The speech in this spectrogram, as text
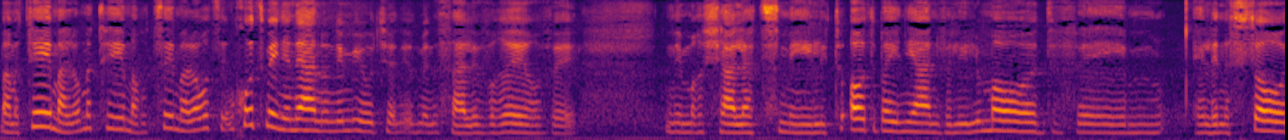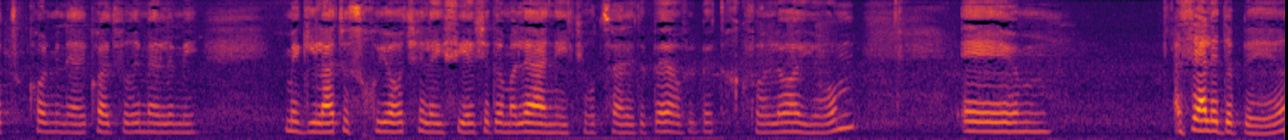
מה מתאים, מה לא מתאים, מה רוצים, מה לא רוצים, חוץ מענייני האנונימיות שאני עוד מנסה לברר ואני מרשה לעצמי לטעות בעניין וללמוד ולנסות כל מיני, כל הדברים האלה ממגילת הזכויות של ACA שגם עליה אני הייתי רוצה לדבר, אבל בטח כבר לא היום. אמ, אז זה הלדבר.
